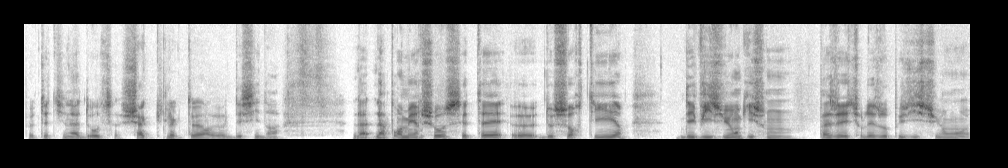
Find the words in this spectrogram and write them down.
Peut-être il y en a d'autres, chaque lecteur euh, décidera. La, première chose, c'était euh, de sortir des visions qui sont basées sur des oppositions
